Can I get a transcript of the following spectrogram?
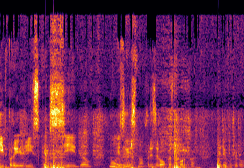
і прирізка сідел. Ну і звісно, фрезеровка, зборка і регулювання.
